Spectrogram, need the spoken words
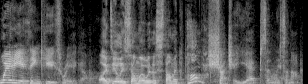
Where do you think you three are going? Ideally, somewhere with a stomach pump. Shut your yaps and listen up.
